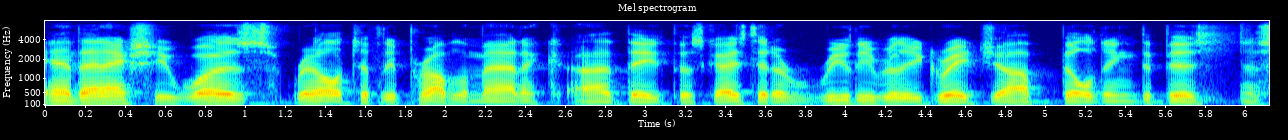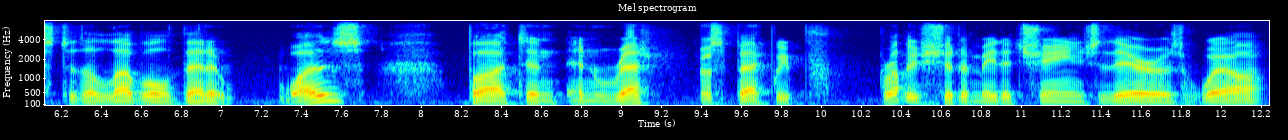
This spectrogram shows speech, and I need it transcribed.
and that actually was relatively problematic. Uh, they those guys did a really really great job building the business to the level that it was, but in, in retrospect, we probably should have made a change there as well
